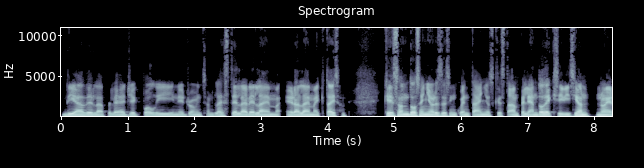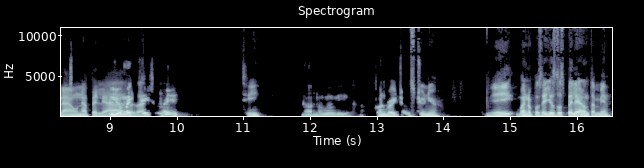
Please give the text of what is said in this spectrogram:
día de la pelea de Jake Paul y Nate Robinson. La estelar era la, de, era la de Mike Tyson, que son dos señores de 50 años que estaban peleando de exhibición, no era una pelea. ¿Y Mike Tyson ahí? Sí. No, no lo vi. Con Roy Jones Jr. Y, bueno, pues ellos dos pelearon también.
